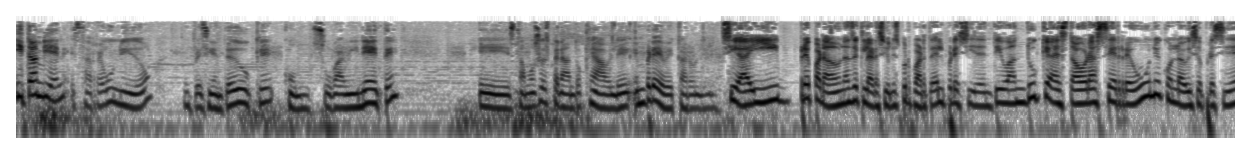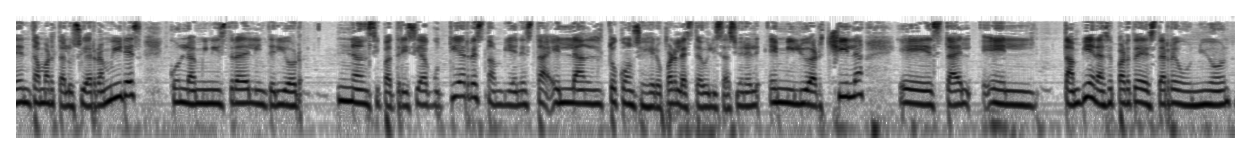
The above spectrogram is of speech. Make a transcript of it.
Y también está reunido el presidente Duque con su gabinete. Eh, estamos esperando que hable en breve, Carolina. Sí, ahí preparado unas declaraciones por parte del presidente Iván Duque. A esta hora se reúne con la vicepresidenta Marta Lucía Ramírez, con la ministra del Interior Nancy Patricia Gutiérrez, también está el alto consejero para la estabilización, el Emilio Archila, eh, está el, el también hace parte de esta reunión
